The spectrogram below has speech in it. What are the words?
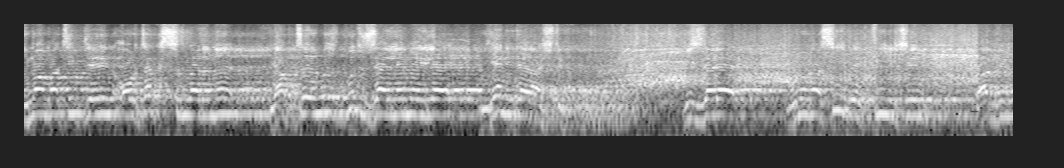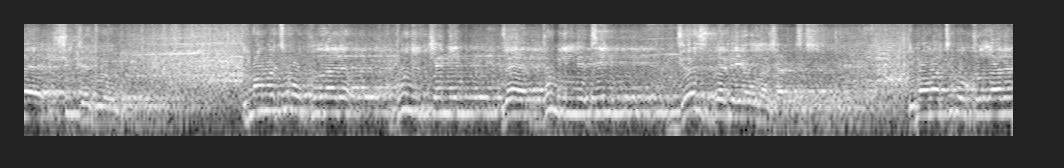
İmam Hatiplerin orta kısımlarını yaptığımız bu düzenlemeyle yeniden açtık. Bizlere bunu nasip ettiği için Rabbime şükrediyorum. İmam Hatip okulları bu ülkenin ve bu milletin göz bebeği olacaktır. İmam Hatip okulları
